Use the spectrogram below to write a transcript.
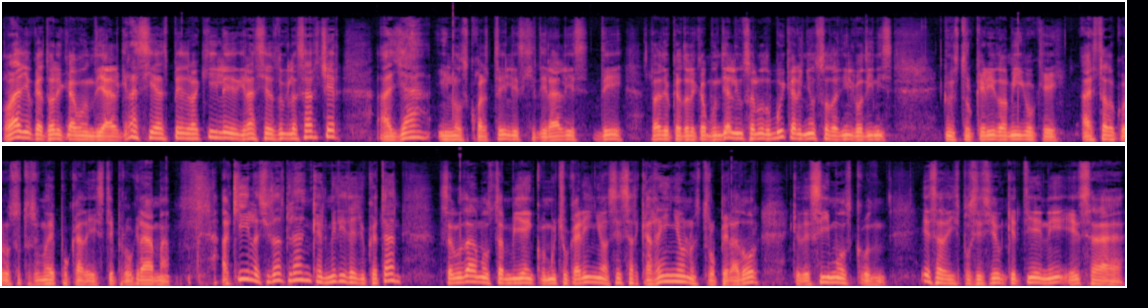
Radio Católica Mundial. Gracias Pedro Aquiles, gracias Douglas Archer, allá en los cuarteles generales de Radio Católica Mundial. Y un saludo muy cariñoso a Daniel Godínez, nuestro querido amigo que ha estado con nosotros en una época de este programa. Aquí en la Ciudad Blanca, en Mérida, Yucatán, saludamos también con mucho cariño a César Carreño, nuestro operador, que decimos con esa disposición que tiene, esa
